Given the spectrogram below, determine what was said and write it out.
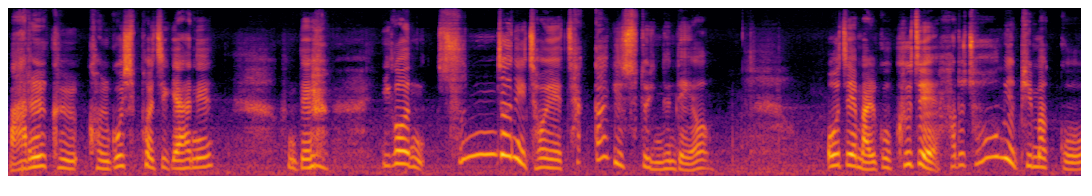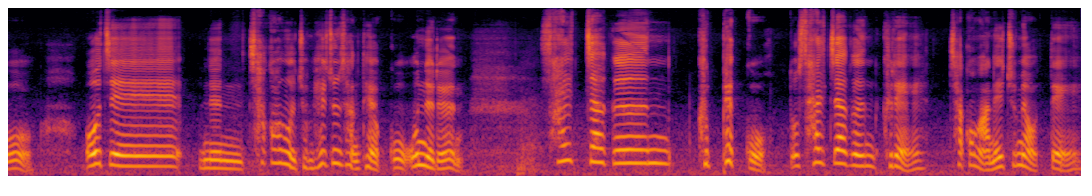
말을 걸, 걸고 싶어지게 하는 근데 이건 순전히 저의 착각일 수도 있는데요. 어제 말고 그제 하루 종일 비 맞고 어제는 차광을 좀 해준 상태였고 오늘은 살짝은 급했고 또 살짝은 그래 차광 안 해주면 어때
